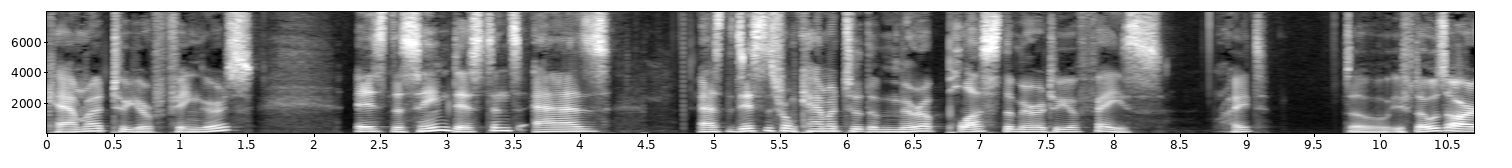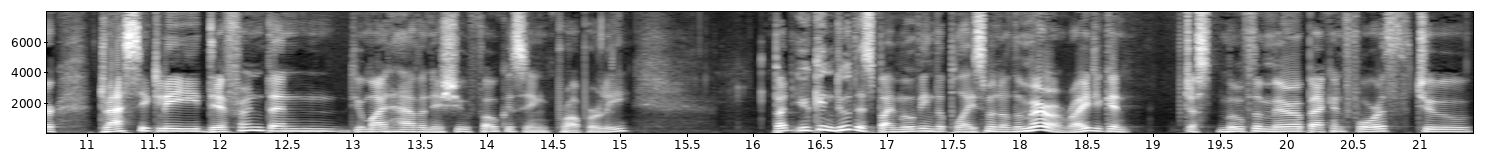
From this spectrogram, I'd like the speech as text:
camera to your fingers is the same distance as as the distance from camera to the mirror plus the mirror to your face, right? So if those are drastically different, then you might have an issue focusing properly. But you can do this by moving the placement of the mirror, right? You can just move the mirror back and forth to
